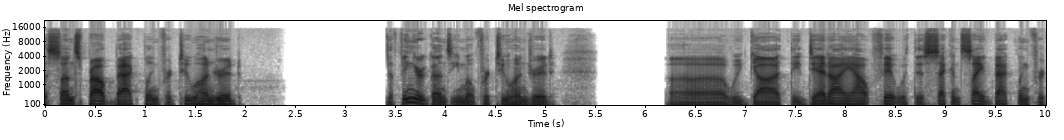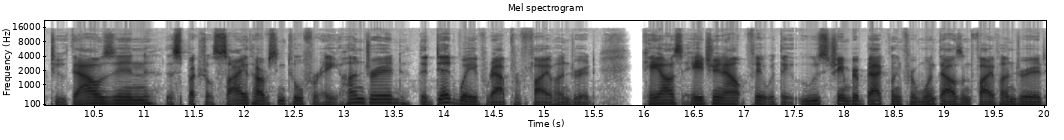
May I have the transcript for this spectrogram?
The sunsprout back bling for 200. The finger guns emote for 200. Uh, we got the Deadeye outfit with the second sight back bling for 2000. The spectral scythe harvesting tool for 800. The dead wave wrap for 500. Chaos Agent outfit with the Ooze Chamber backbling for 1,500,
